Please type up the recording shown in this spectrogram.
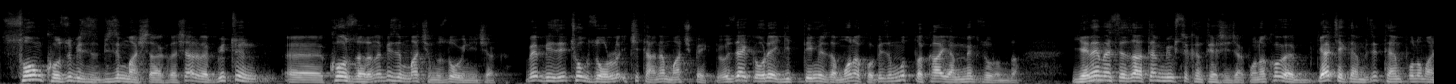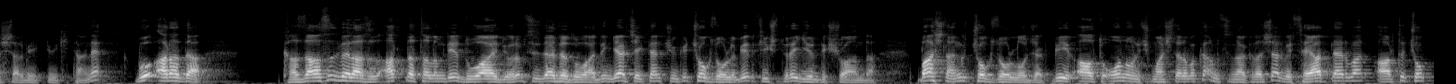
son kozu biziz, bizim maçlar arkadaşlar. Ve bütün e, kozlarını bizim maçımızda oynayacak. Ve bizi çok zorlu iki tane maç bekliyor. Özellikle oraya gittiğimizde Monaco bizi mutlaka yenmek zorunda. Yenemezse zaten büyük sıkıntı yaşayacak Monaco ve gerçekten bizi tempolu maçlar bekliyor iki tane. Bu arada kazasız belasız atlatalım diye dua ediyorum. Sizler de dua edin. Gerçekten çünkü çok zorlu bir fikstüre girdik şu anda. Başlangıç çok zorlu olacak. 1, 6, 10, 13 maçlara bakar mısınız arkadaşlar? Ve seyahatler var. Artı çok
